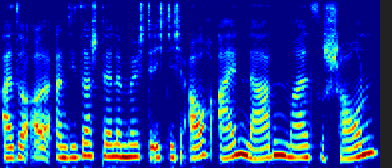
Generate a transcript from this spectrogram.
Also äh, an dieser Stelle möchte ich dich auch einladen, mal zu schauen,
